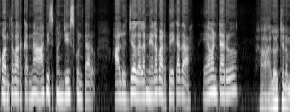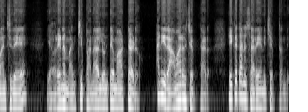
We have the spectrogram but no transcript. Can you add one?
కొంతవరకన్నా ఆఫీస్ పని చేసుకుంటారు. వాళ్ళ ఉద్యోగాల నిలబడతాయి కదా. ఏమంటారు? ఆలోచన మంచిదే. ఎవరైనా మంచి పనాలుంటే మాట్లాడు అని రామారావు చెప్తాడు. ఇక తను సరే అని చెప్తుంది.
